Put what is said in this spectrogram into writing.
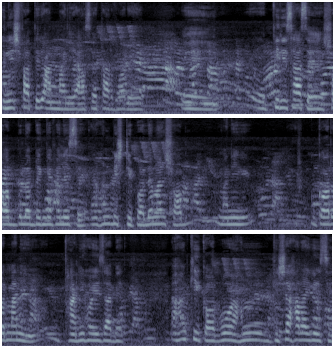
জিনিসপাতির আনমালি আছে, তারপরে এই, ফ্রিজ আছে, সবগুলো ভেঙে ফেলেছে। এখন বৃষ্টি পড়লে মানে সব মানে গরম মানে পানি হয়ে যাবে। এখন কি করব? এখন দিশা হারাই গেছে,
